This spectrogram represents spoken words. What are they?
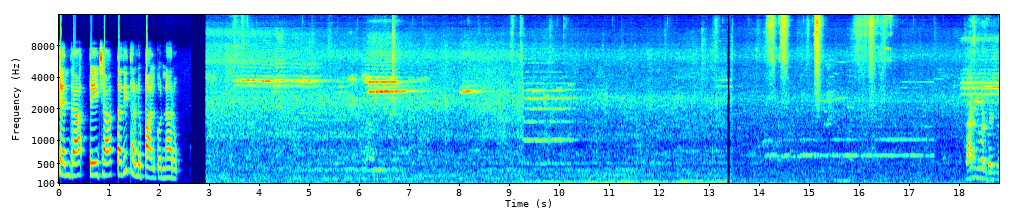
చంద్ర తేజ తదితరులు పాల్గొన్నారు. కార్డులు కూడా పెట్టు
